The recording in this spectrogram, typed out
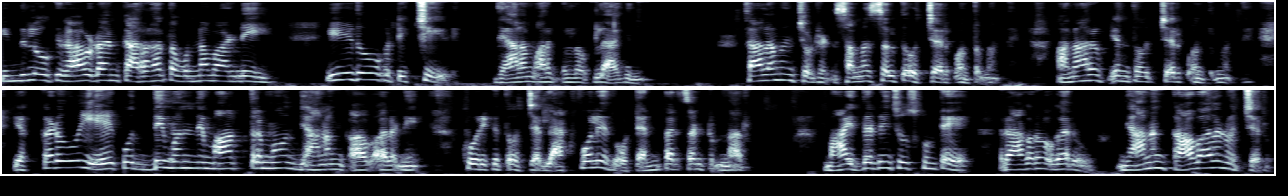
ఇందులోకి రావడానికి అర్హత ఉన్నవాడిని ఏదో ఒకటి ఇచ్చి ధ్యాన మార్గంలోకి లాగింది. చాలామంది చూడండి సమస్యలతో వచ్చారు కొంతమంది అనారోగ్యంతో వచ్చారు కొంతమంది. ఎక్కడో ఏ కొద్ది మంది మాత్రమో జ్ఞానం కావాలని కోరికతో వచ్చారు. లేకపోలేదు. ఓ టెన్ పర్సెంట్ ఉన్నారు. మా ఇద్దరిని చూసుకుంటే రాఘరావు గారు జ్ఞానం కావాలని వచ్చారు.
